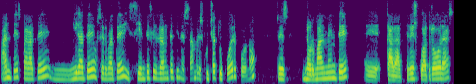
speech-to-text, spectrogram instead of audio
antes párate, mírate, obsérvate y sientes si realmente tienes hambre, escucha tu cuerpo, ¿no? Entonces, normalmente, eh, cada tres, cuatro horas,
